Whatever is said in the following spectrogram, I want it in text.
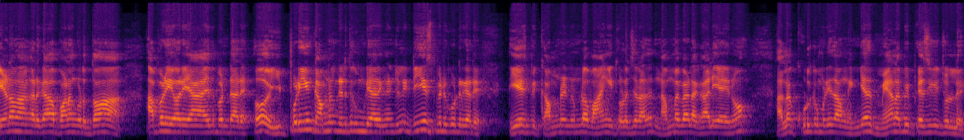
இடம் வாங்குறதுக்காக பணம் கொடுத்தோம். அப்படி அவர் இது பண்ணிட்டாரு. ஓ இப்படியும் கம்ப்ளைண்ட் எடுத்துக்க முடியாதுங்கன்னு சொல்லி டிஎஸ்பி கொடுத்துருக்காரு டிஎஸ்பி கம்ப்ளைண்ட் கூட வாங்கி தொலைச்சிடாது. நம்ம வேலை காலியாயிரும் அதெல்லாம் கொடுக்க முடியாது. அவங்க எங்கேயாவது மேலே போய் பேசிக்க சொல்லு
